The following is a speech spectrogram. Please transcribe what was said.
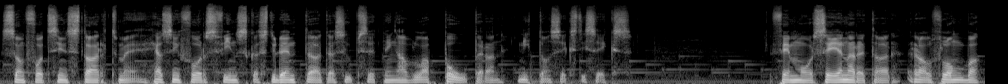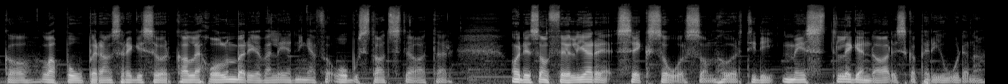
som fått sin start med Helsingfors finska studentteaters uppsättning av Lappooperan 1966. Fem år senare tar Ralf Långbacka och Lappooperans regissör Kalle Holmberg över ledningen för Åbo stadsteater och det som följer är sex år som hör till de mest legendariska perioderna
